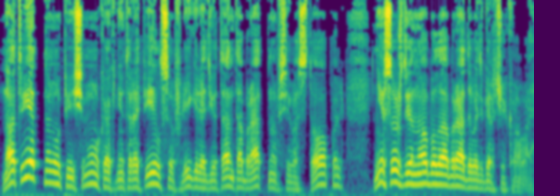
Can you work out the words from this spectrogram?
Но ответному письму, как не торопился флигель-адъютант обратно в Севастополь, не суждено было обрадовать Горчакова.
